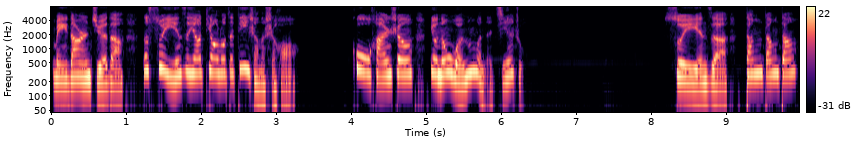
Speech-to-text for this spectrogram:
每当人觉得那碎银子要掉落在地上的时候，顾寒生又能稳稳的接住。碎银子当当当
